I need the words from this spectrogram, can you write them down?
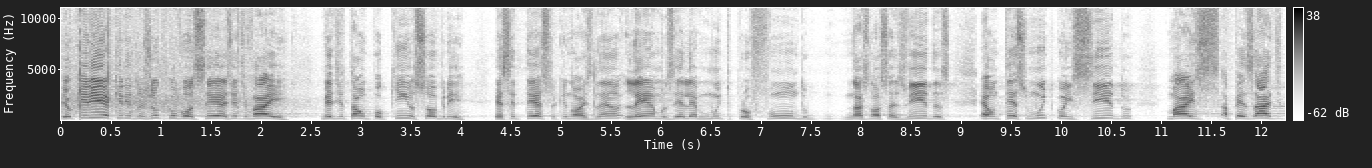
Eu queria, querido, junto com você, a gente vai meditar um pouquinho sobre esse texto que nós lemos, ele é muito profundo nas nossas vidas, é um texto muito conhecido, mas apesar de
